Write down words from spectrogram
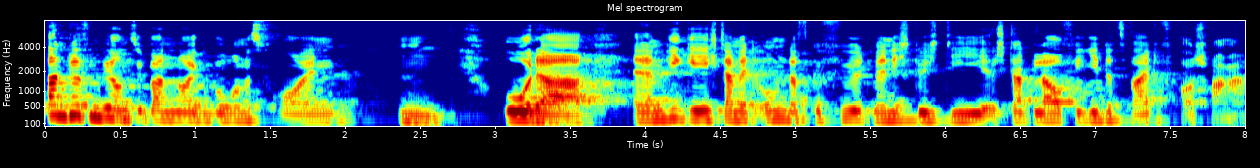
wann dürfen wir uns über ein Neugeborenes freuen? Hm. Oder ähm, wie gehe ich damit um, dass gefühlt, wenn ich durch die Stadt laufe, jede zweite Frau schwanger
